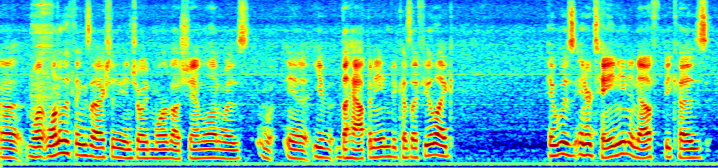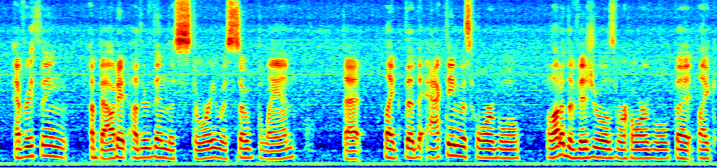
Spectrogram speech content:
uh, one one of the things I actually enjoyed more about Shyamalan was uh, even the happening because I feel like it was entertaining enough because everything about it other than the story was so bland that like the the acting was horrible a lot of the visuals were horrible but like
